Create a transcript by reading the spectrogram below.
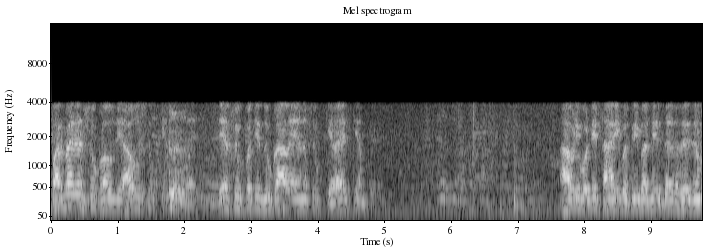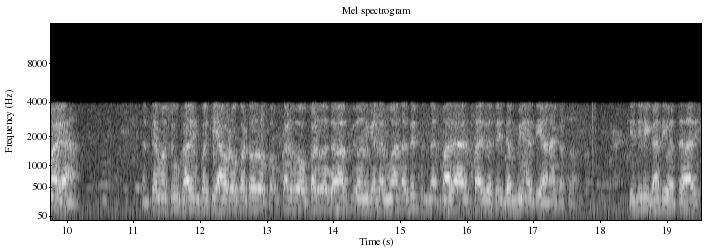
પરમાનન્ટ સુખ હોવું જોઈએ. આવું સુખ કેમ જે સુખ પછી દુઃખ આવે એને સુખ કહેવાય જ કેમ? આવડી મોટી થારી બત્રી બધી દર જમાડ્યા તેમાં શું ખાયું? પછી આવડો કટોરો કડવો કડવો દવા પીવાનો કે નથી મારા તારી રસોઈ જમવી નથી આના કરતા. ખીચડી ખાતી વચ્ચે સારી.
